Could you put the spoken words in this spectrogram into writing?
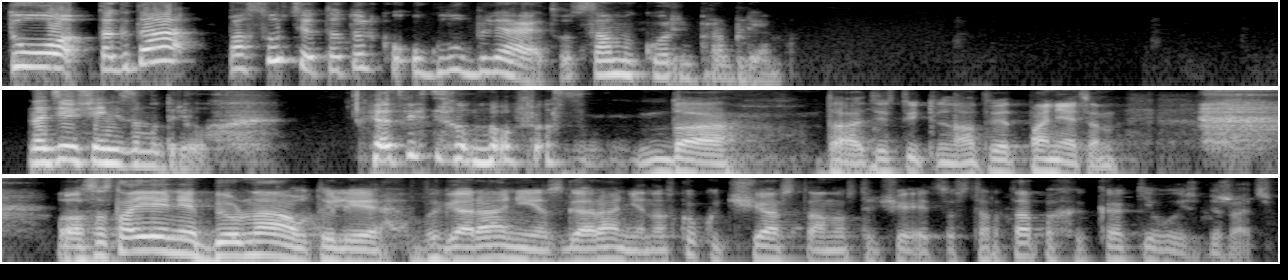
то тогда, по сути, это только углубляет вот самый корень проблемы. Надеюсь, я не замудрила. Я ответила на вопрос. Да, да, действительно, ответ понятен. А, состояние burnout или выгорание, сгорание, насколько часто оно встречается в стартапах и как его избежать?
